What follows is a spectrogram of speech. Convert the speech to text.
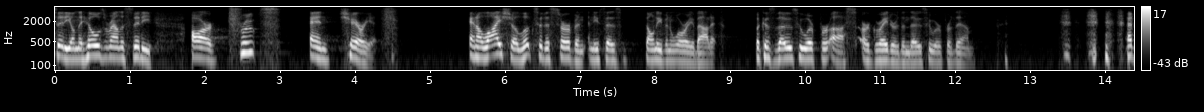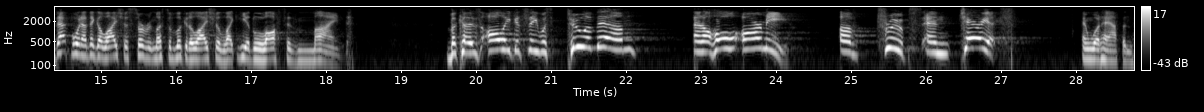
city, on the hills around the city, are troops and chariots. And Elisha looks at his servant and he says, Don't even worry about it, because those who are for us are greater than those who are for them. at that point, I think Elisha's servant must have looked at Elisha like he had lost his mind. Because all he could see was two of them and a whole army of troops and chariots. And what happens?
